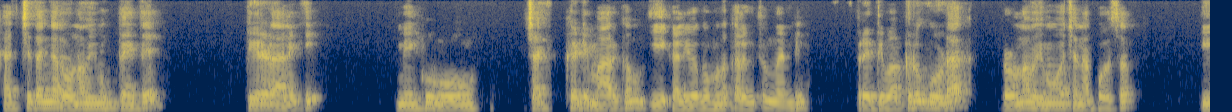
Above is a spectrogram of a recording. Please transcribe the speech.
ఖచ్చితంగా రుణ విముక్తి అయితే తీరడానికి మీకు చక్కటి మార్గం ఈ కలియుగంలో కలుగుతుందండి. ప్రతి ఒక్కరూ కూడా రుణ విమోచన కోసం ఈ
